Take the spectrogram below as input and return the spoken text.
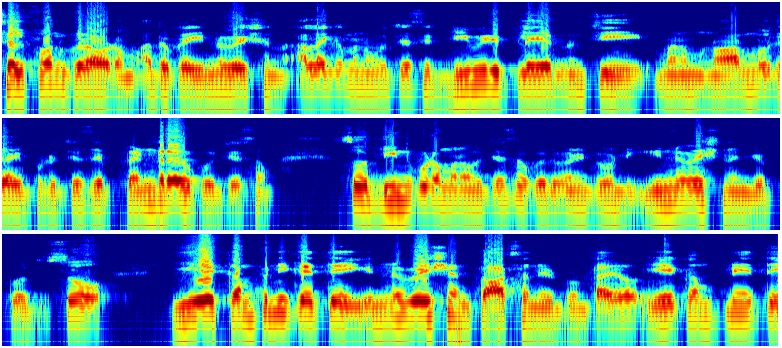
సెల్ ఫోన్కు రావడం అదొక ఇన్నోవేషన్ అలాగే మనం వచ్చేసి డివిడి ప్లేయర్ నుంచి మనం నార్మల్గా ఇప్పుడు వచ్చేసి పెన్ డ్రైవ్కి వచ్చేసాం. సో దీన్ని కూడా మనం వచ్చేసి ఒక విధమైనటువంటి ఇన్నోవేషన్ అని చెప్పుకోవచ్చు. సో ఏ కంపెనీకి అయితే ఇన్నోవేషన్ థాట్స్ అనేవి ఉంటాయో ఏ కంపెనీ అయితే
